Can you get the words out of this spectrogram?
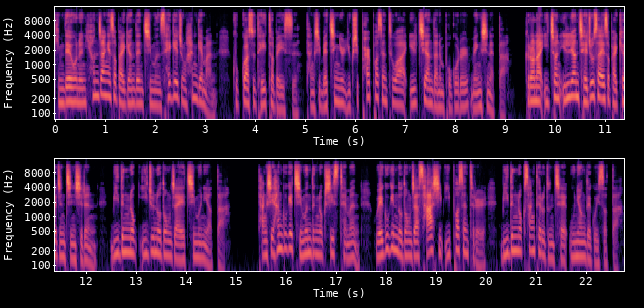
김대호는 현장에서 발견된 지문 3개 중 1개만 국과수 데이터베이스 당시 매칭률 68%와 일치한다는 보고를 맹신했다. 그러나 2001년 재조사에서 밝혀진 진실은 미등록 이주 노동자의 지문이었다. 당시 한국의 지문 등록 시스템은 외국인 노동자 42%를 미등록 상태로 둔 채 운영되고 있었다.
